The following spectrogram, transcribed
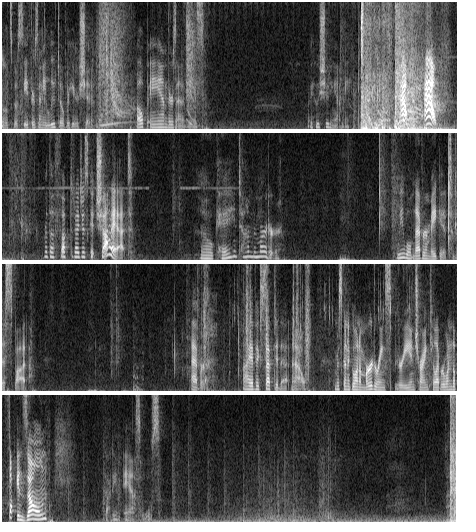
Ooh, let's go see if there's any loot over here. Shit. Oh, and there's enemies. Wait, who's shooting at me? Ow! Ow! Where the fuck did I just get shot at? Okay, time to murder. We will never make it to this spot. Ever. I have accepted that now. I'm just gonna go on a murdering spree and try and kill everyone in the fucking zone. Assholes.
